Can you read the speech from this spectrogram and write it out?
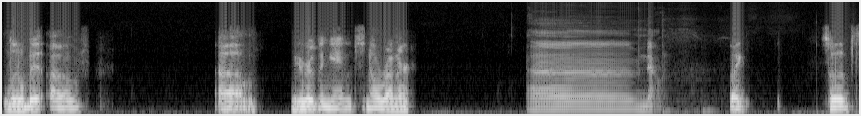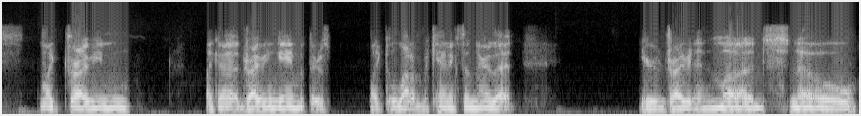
little bit of um you heard the game SnowRunner? Um, no. Like, so it's like driving like a driving game, but there's like a lot of mechanics in there that you're driving in mud, snow,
